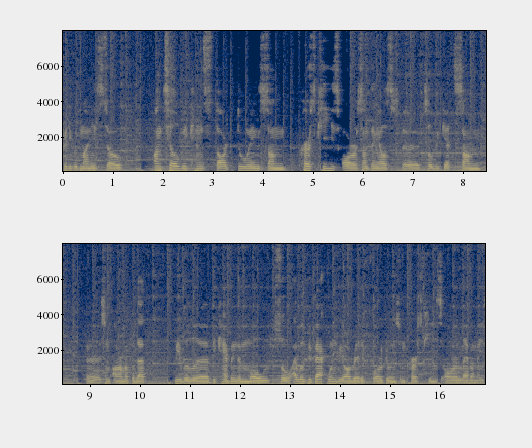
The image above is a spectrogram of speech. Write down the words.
pretty good money, so until we can start doing some cursed keys or something else, uh, till we get some some armor for that, we will uh, be camping the mole. So I will be back when we are ready for doing some cursed keys or lava maze.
